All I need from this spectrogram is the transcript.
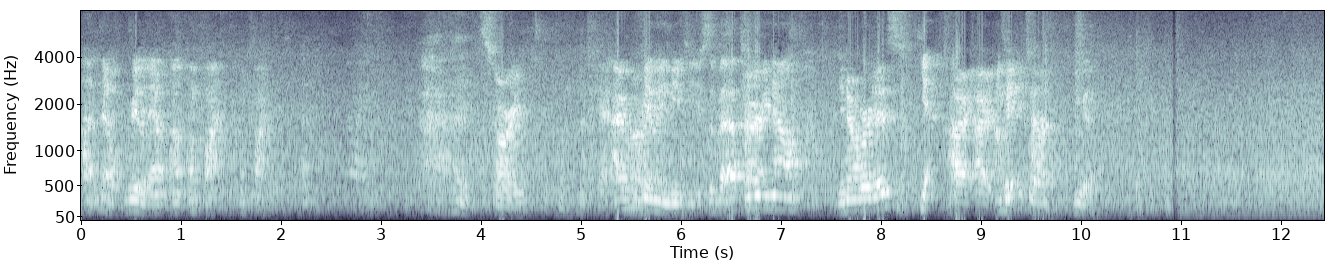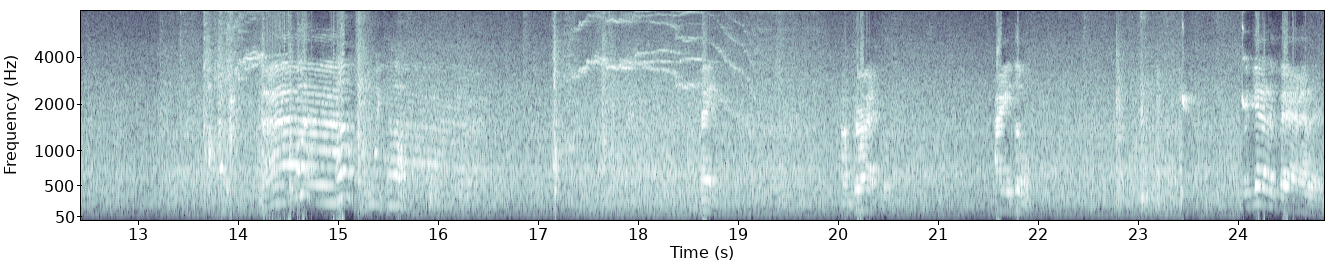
Uh, no, really, I'm, I'm I'm fine, I'm fine. Alright. Sorry. Okay, I Alright. really need to use the bathroom right now. You know where it is? Yeah. Alright, alright, I'm take your time. I'm good. Ah! Oh my god. Hey, I'm. How you doing? Forget about it.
